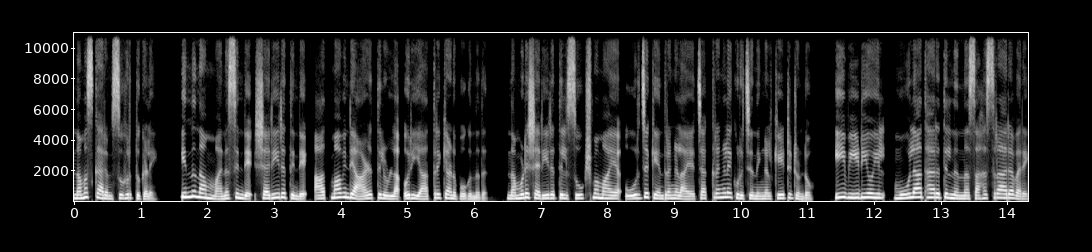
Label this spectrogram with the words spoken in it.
നമസ്കാരം സുഹൃത്തുക്കളെ. ഇന്ന് നാം മനസ്സിന്റെ ശരീരത്തിന്റെ ആത്മാവിന്റെ ആഴത്തിലുള്ള ഒരു യാത്രയ്ക്കാണ് പോകുന്നത്. നമ്മുടെ ശരീരത്തിൽ സൂക്ഷ്മമായ ഊർജകേന്ദ്രങ്ങളായ ചക്രങ്ങളെക്കുറിച്ച് നിങ്ങൾ കേട്ടിട്ടുണ്ടോ? ഈ വീഡിയോയിൽ മൂലാധാരത്തിൽ നിന്ന് സഹസ്രാര വരെ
